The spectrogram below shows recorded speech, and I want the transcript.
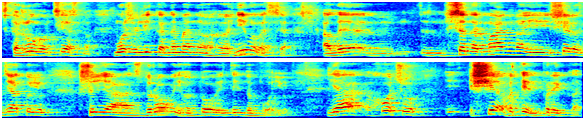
Скажу вам чесно, може лікар на мене гнівалася, але е, все нормально і ще раз дякую, що я здоровий, готовий йти до бою. Я хочу ще один приклад.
